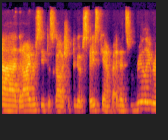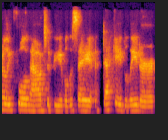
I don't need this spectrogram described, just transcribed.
uh, that I received a scholarship to go to space camp. And it's really, really cool now to be able to say a decade later,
